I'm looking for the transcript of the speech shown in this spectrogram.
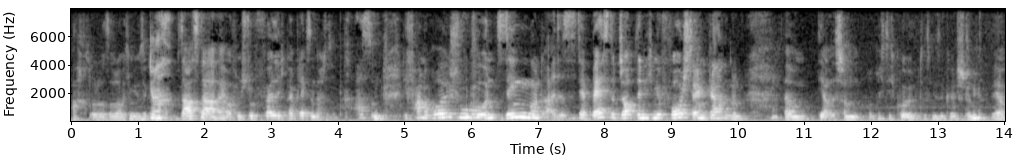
acht oder so, da habe ich ein Musical. Ach, saß da okay. auf dem Stuhl völlig perplex und dachte so, krass und die fahren Rollschuhe und singen und das ist der beste Job, den ich mir vorstellen kann. Und ähm, ja, ist schon richtig cool, das Musical stimmt. Ja.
